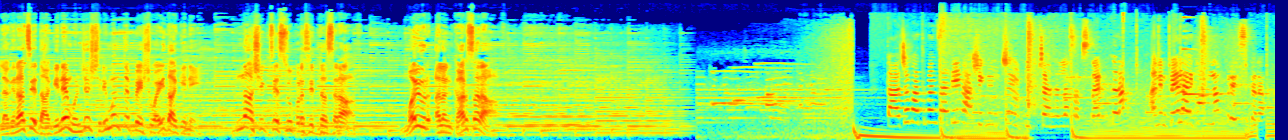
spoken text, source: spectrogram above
लग्नाचे दागिने म्हणजे श्रीमंत पेशवाई दागिने. नाशिकचे सुप्रसिद्ध सराफ मयूर अलंकार सराफ. ताज्या बातम्यांसाठी नाशिक न्यूजच्या युट्यूब चॅनलला सबस्क्राईब करा आणि बेल आयकॉनला प्रेस करा.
